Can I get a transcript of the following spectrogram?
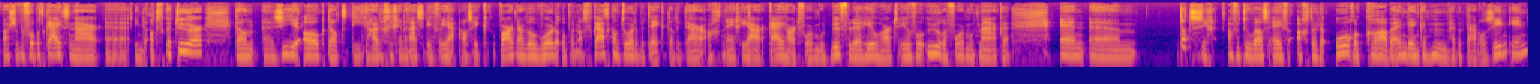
als je bijvoorbeeld kijkt naar in de advocatuur, dan zie je ook dat die huidige generatie denkt van ja, als ik partner wil worden op een advocaatkantoor, dat betekent dat ik daar acht, negen jaar keihard voor moet buffelen, heel hard, heel veel uren voor moet maken. En um, dat ze zich af en toe wel eens even achter de oren krabben en denken: hm, heb ik daar wel zin in?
